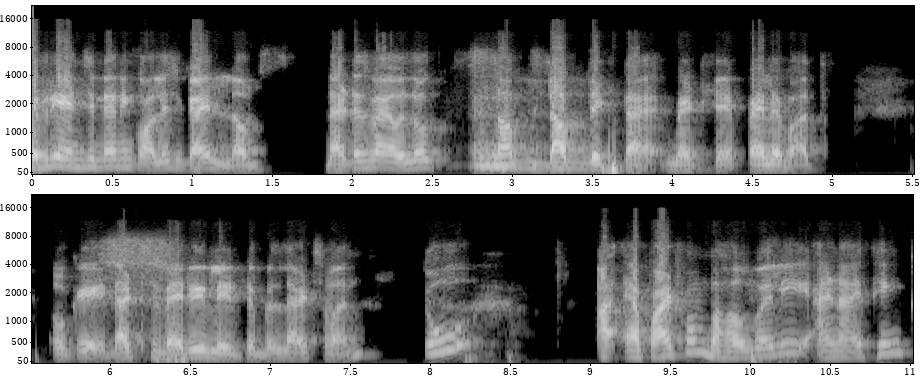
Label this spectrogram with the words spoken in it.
every engineering college guy loves that is why वो लोग सब डब दिखता है बैठ के पहले बात। Okay that's very relatable that's one too apart from Baahubali and I think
